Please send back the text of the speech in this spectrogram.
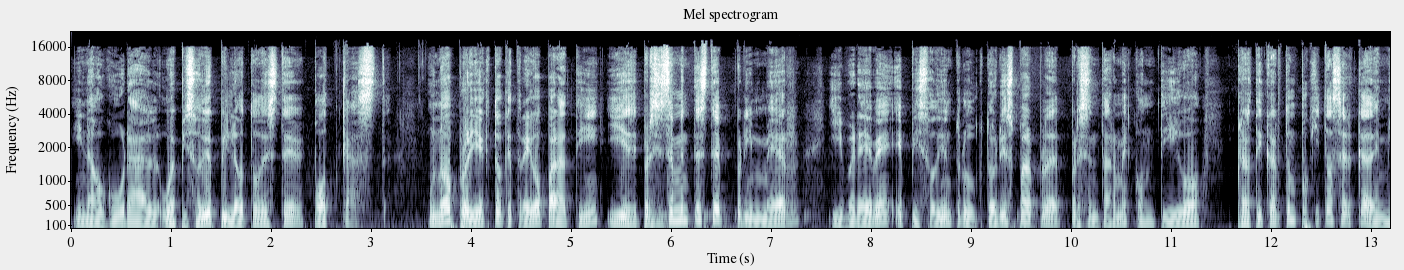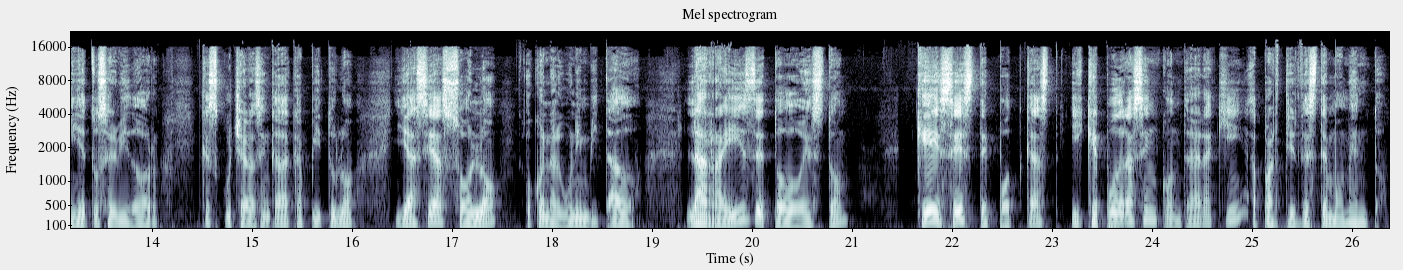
inaugural o episodio piloto de este podcast. Un nuevo proyecto que traigo para ti y precisamente este primer y breve episodio introductorio es para presentarme contigo, platicarte un poquito acerca de mí y de tu servidor, que escucharás en cada capítulo, ya sea solo o con algún invitado. La raíz de todo esto, qué es este podcast y qué podrás encontrar aquí a partir de este momento.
